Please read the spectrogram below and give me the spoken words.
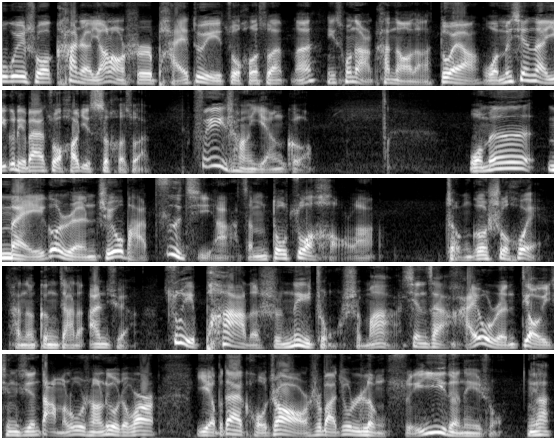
乌龟说，看着杨老师排队做核酸，啊，你从哪儿看到的？对啊，我们现在一个礼拜做好几次核酸，非常严格。我们每一个人只有把自己啊，咱们都做好了，整个社会才能更加的安全。最怕的是那种什么？现在还有人掉以轻心，大马路上溜着弯也不戴口罩，是吧？就冷随意的那种。你看，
